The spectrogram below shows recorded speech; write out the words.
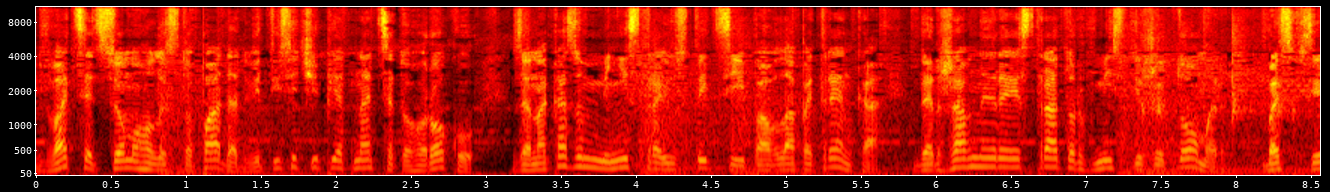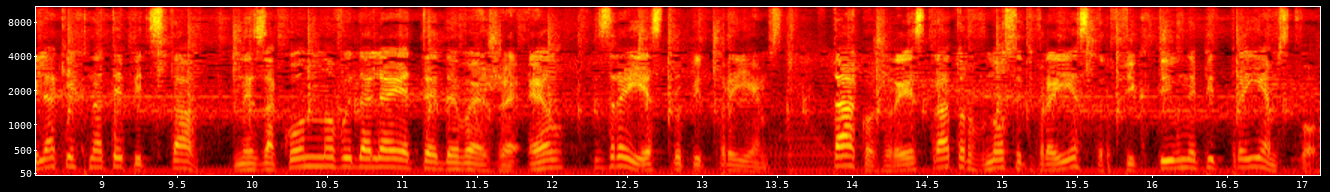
27 листопада 2015 року за наказом міністра юстиції Павла Петренка державний реєстратор в місті Житомир без всіляких на те підстав незаконно видаляє ТДВ ЖЛ з реєстру підприємств. Також реєстратор вносить в реєстр фіктивне підприємство.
